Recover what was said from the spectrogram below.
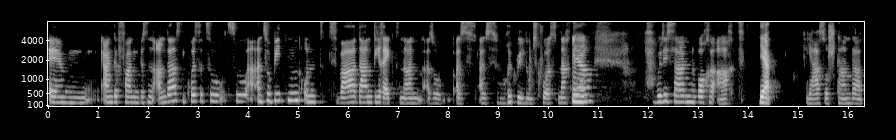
ähm, angefangen, ein bisschen anders die Kurse zu, zu, anzubieten und zwar dann direkt, dann, also als, als Rückbildungskurs nach der, würde ich sagen, Woche 8 Ja. ja, so Standard.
